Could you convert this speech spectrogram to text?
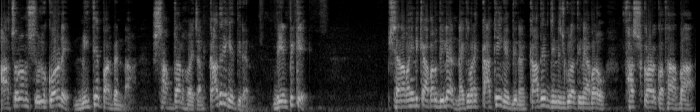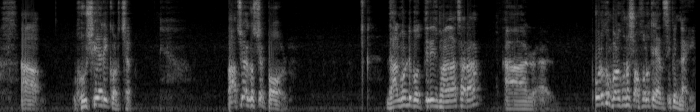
আচরণ শুরু করলে নিতে পারবেন না। সাবধান হয়ে যান। কাদের ইঙ্গিত দিলেন? বিএনপিকে? সেনাবাহিনীকে আবারও দিলেন? নাকি মানে কাকে ইঙ্গিত দিলেন? কাদের জিনিসগুলো তিনি আবারও ফাঁস করার কথা বা হুঁশিয়ারি করছেন? পাঁচই আগস্টের পর ধানমন্ডি বত্রিশ ভাঙা ছাড়া আর, ওরকম বড় কোনো সফলতা এনসিপির নাই।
